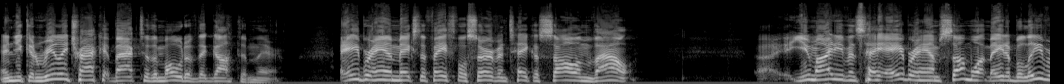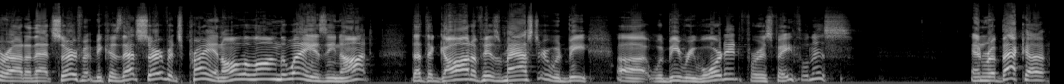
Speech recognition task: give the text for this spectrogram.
and you can really track it back to the motive that got them there. Abraham makes the faithful servant take a solemn vow. Uh, you might even say Abraham somewhat made a believer out of that servant because that servant's praying all along the way, is he not? That the God of his master would be, uh, would be rewarded for his faithfulness. And Rebekah,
